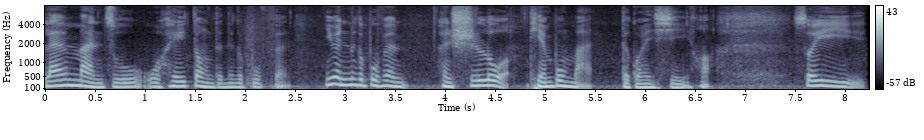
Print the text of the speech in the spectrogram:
来满足我黑洞的那个部分，因为那个部分很失落、填不满的关系哈。所以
